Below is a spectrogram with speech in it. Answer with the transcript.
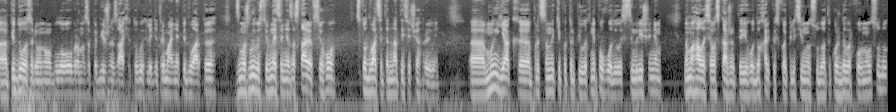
Е, підозрюваного було обрано запобіжний захід у вигляді тримання під вартою з можливістю внесення застави всього 121 тисяча гривень. Е, Ми, як е, представники потерпілих, не погодились з цим рішенням, намагалися оскаржити його до Харківського апеляційного суду, а також до Верховного суду.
